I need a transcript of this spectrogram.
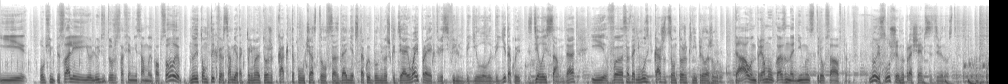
И, в общем, писали ее люди тоже совсем не самые попсовые. Ну и Том Тыквер сам, я так понимаю, тоже как-то поучаствовал в создании. Это же такой был немножко DIY-проект, весь фильм «Беги, Лола, беги», такой «сделай сам», да? И в создании музыки, кажется, он тоже к ней приложил руку. Да, он прямо указан одним из трех соавторов. Ну и слушаем, мы прощаемся с 90-ми.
